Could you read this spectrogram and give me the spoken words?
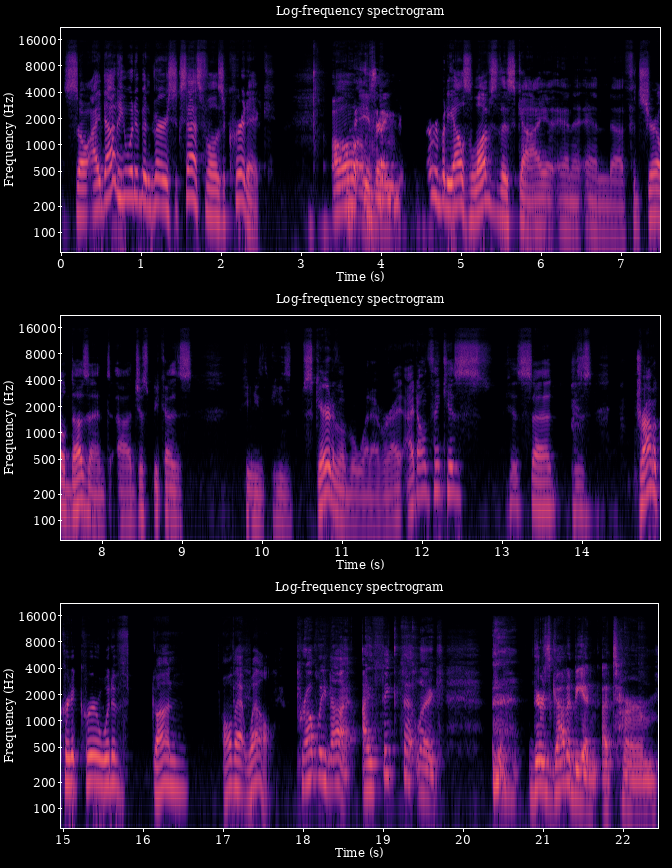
So I doubt he would have been very successful as a critic. All I'm saying, Everybody else loves this guy, and and uh, Fitzgerald doesn't, uh, just because he he's scared of him or whatever. I, I don't think his his uh, his drama critic career would have gone all that well. probably not. I think that like there's got to be an, a term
